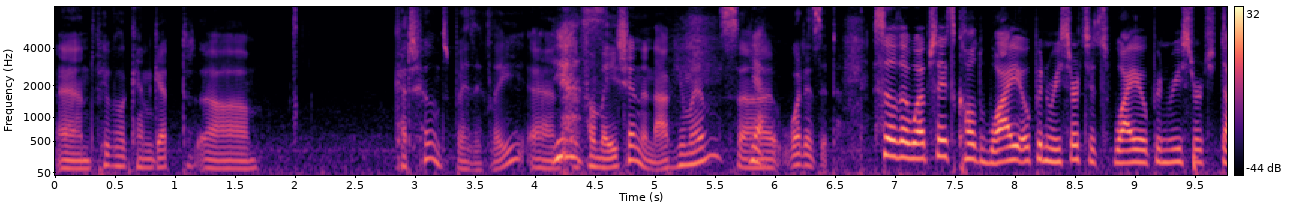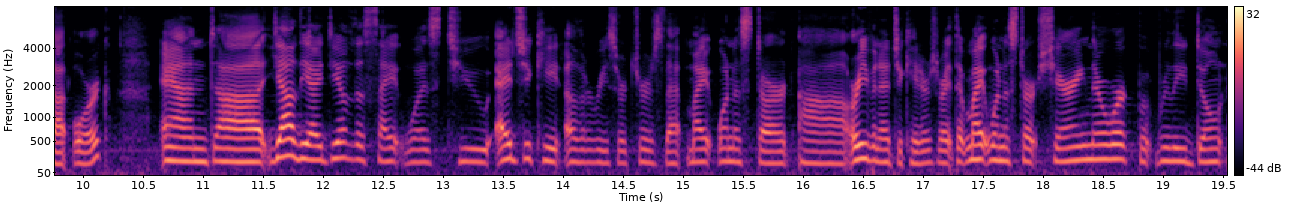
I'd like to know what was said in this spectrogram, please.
and people can get uh, cartoons basically, and Yes. information and arguments. Uh, Yeah. What is it? So the website's called Why Open Research. It's whyopenresearch.org. And uh, yeah, the idea of the site was to educate other researchers that might want to start, uh, or even educators, right, that might want to start sharing their work, but really don't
